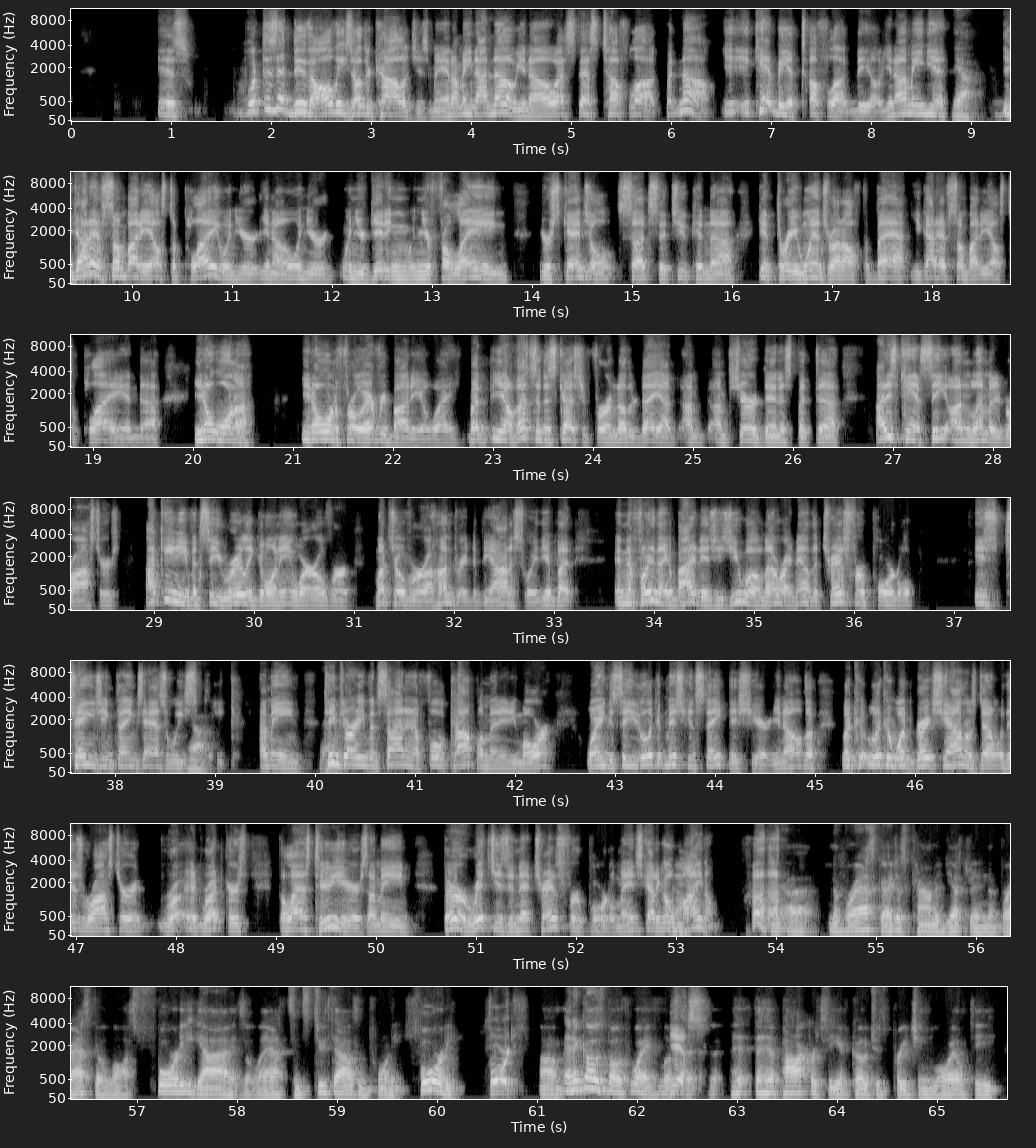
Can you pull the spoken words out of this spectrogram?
is what does that do to all these other colleges, man? I mean, I know, you know, that's that's tough luck, but no, it, it can't be a tough luck deal. You know, I mean, you Yeah, you got to have somebody else to play when you're, you know, when you're when you're getting when you're filleting your schedule such that you can uh, get three wins right off the bat. You got to have somebody else to play, and uh, you don't want to you don't want to throw everybody away. But you know that's a discussion for another day. I, I'm I'm sure, Dennis. But uh, I just can't see unlimited rosters. I can't even see really going anywhere over much over a hundred, to be honest with you. But and the funny thing about it is, as you well know, right now the transfer portal is changing things as we Yeah. speak. I mean, Yeah. teams aren't even signing a full complement anymore. Waiting to see. You look at Michigan State this year. You know, the look at look at what Greg Schiano's done with his roster at, at Rutgers the last two years. I mean, there are riches in that transfer portal, man. You just got to go Yeah. mine them. Uh, Nebraska, I just counted yesterday. Nebraska lost 40 guys the last since 2020. 40. Forty. Um, and it goes both ways. Look, Yes. the, the, the hypocrisy of coaches preaching loyalty,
